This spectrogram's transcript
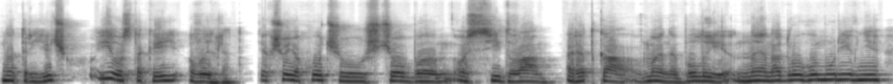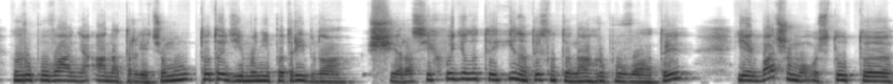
на трієчку і ось такий вигляд. Якщо я хочу, щоб ось ці два рядка в мене були не на другому рівні групування, а на третьому, то тоді мені потрібно ще раз їх виділити і натиснути на групувати. І як бачимо, ось тут е,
